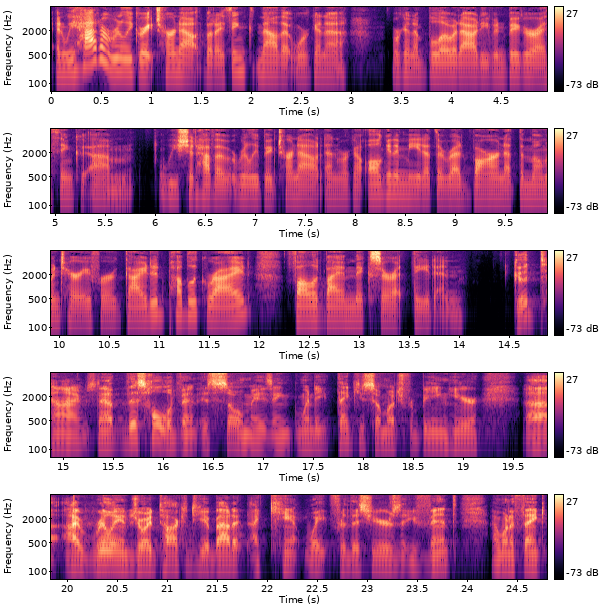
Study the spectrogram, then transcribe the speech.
and we had a really great turnout. But I think now that we're going to we're going to blow it out even bigger, I think um, we should have a really big turnout. And we're all going to meet at the Red Barn at the Momentary for a guided public ride, followed by a mixer at Thaden. Good times. Now, this whole event is so amazing. Wendy, thank you so much for being here. Uh, I really enjoyed talking to you about it. I can't wait for this year's event. I want to thank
